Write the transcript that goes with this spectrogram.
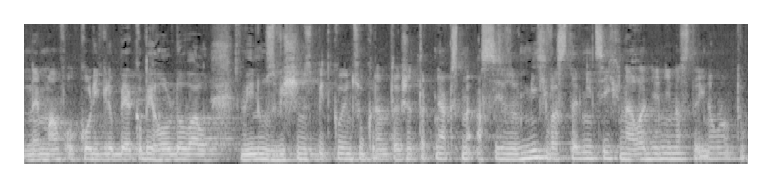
nemám v okolí, kdo by jakoby holdoval vínu s vyšším zbytkovým cukrem, takže tak nějak jsme asi v mých vrstevnicích naladěni na stejnou notu.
